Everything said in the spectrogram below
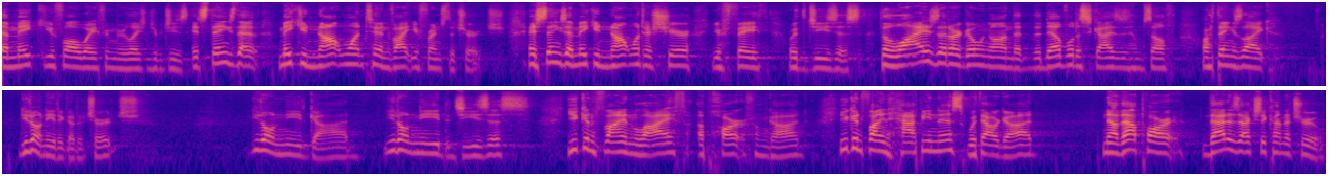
that make you fall away from your relationship with Jesus. It's things that make you not want to invite your friends to church. It's things that make you not want to share your faith with Jesus. The lies that are going on that the devil disguises himself are things like you don't need to go to church. You don't need God. You don't need Jesus. You can find life apart from God. You can find happiness without God. Now, that part, that is actually kind of true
